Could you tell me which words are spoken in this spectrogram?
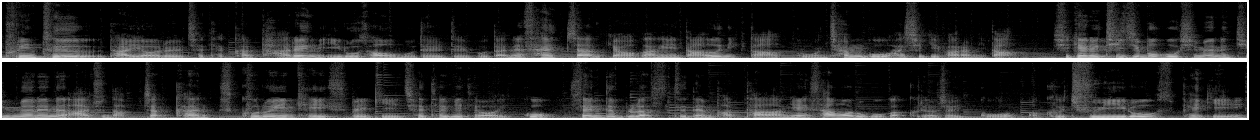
프린트 다이얼을 채택 선택한 다른 1545 모델들보다는 살짝 여광이 나으니까 그건 참고하시기 바랍니다. 시계를 뒤집어 보시면 뒷면에는 아주 납작한 screw-in case back이 채택이 되어 있고 sandblast 된 바탕에 상어 로고가 그려져 있고 어, 그 주위로 스펙이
